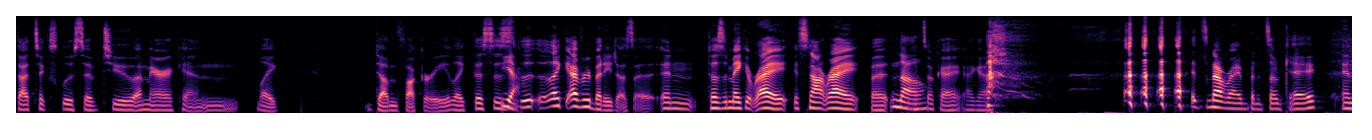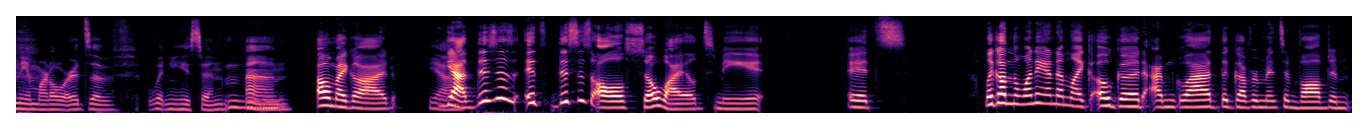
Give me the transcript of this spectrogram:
that's exclusive to American, like, dumb fuckery. Like, this is, Yeah. th- like, everybody does it and doesn't make it right. It's not right, but No. it's okay, I guess. it's not right, but it's okay. in the immortal words of Whitney Houston. Um, Oh my god. yeah. yeah this is it's this is all so wild to me it's like on the one hand i'm like oh good i'm glad the government's involved in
